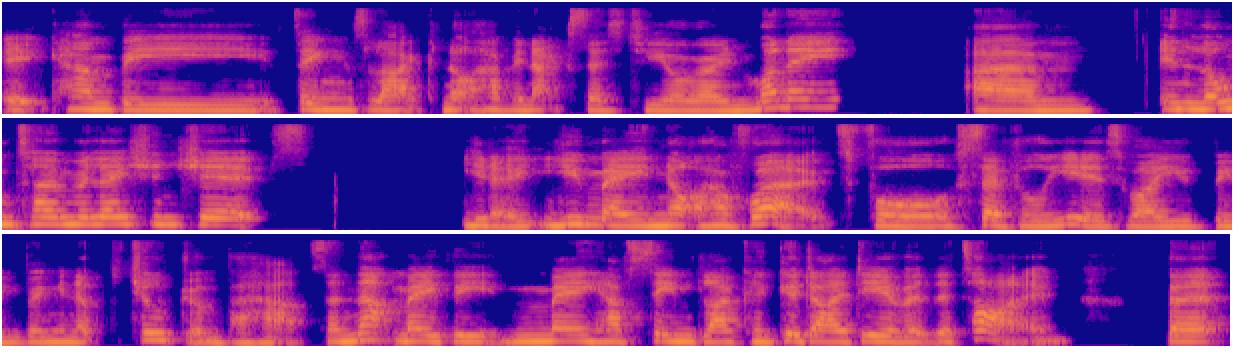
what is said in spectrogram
it can be things like not having access to your own money, Um, in long term relationships, you know, you may not have worked for several years while you've been bringing up the children, perhaps, and that may be may have seemed like a good idea at the time, but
